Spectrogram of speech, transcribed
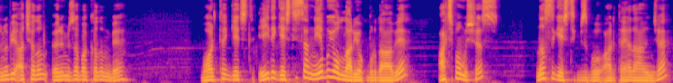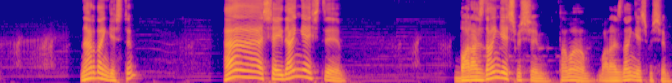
Şunu bir açalım. Önümüze bakalım bir. Bu harita geçti. İyi de geçtiysem niye bu yollar yok burada abi? Açmamışız. Nasıl geçtik biz bu haritaya daha önce? Nereden geçtim? Ha şeyden geçtim. Barajdan geçmişim. Tamam. Barajdan geçmişim.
